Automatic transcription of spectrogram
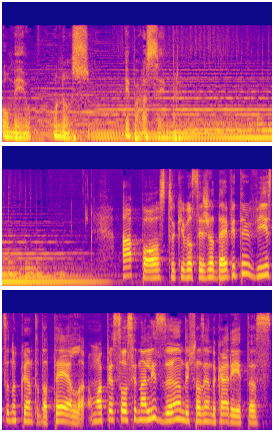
O meu, o nosso, é para sempre. Aposto que você já deve ter visto no canto da tela uma pessoa sinalizando e fazendo caretas.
